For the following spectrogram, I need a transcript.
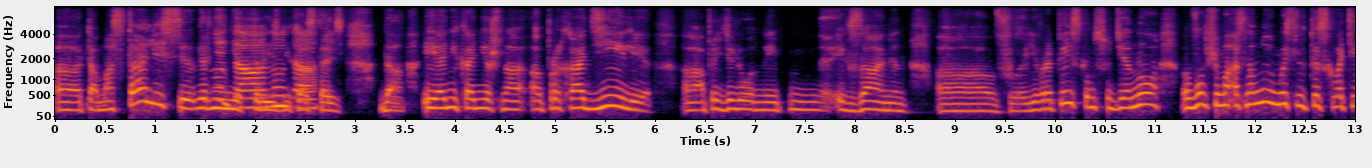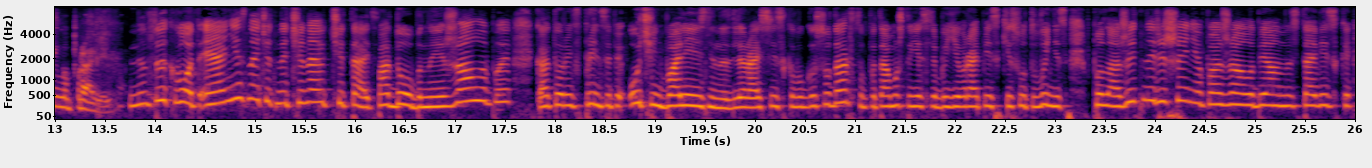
э, там остались, вернее, ну, некоторые да, из ну, них да. остались. Да. И они, конечно, э, проходили э, определенный экзамен э, в Европейском суде, но, в общем, основную мысль ты схватила правильно. Ну так вот, и они, значит, начинают читать подобные жалобы, которые, в принципе, очень болезненны для российского государства, потому что если бы Европейский суд вынес положительное решение по жалобе Анны Ставицкой,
